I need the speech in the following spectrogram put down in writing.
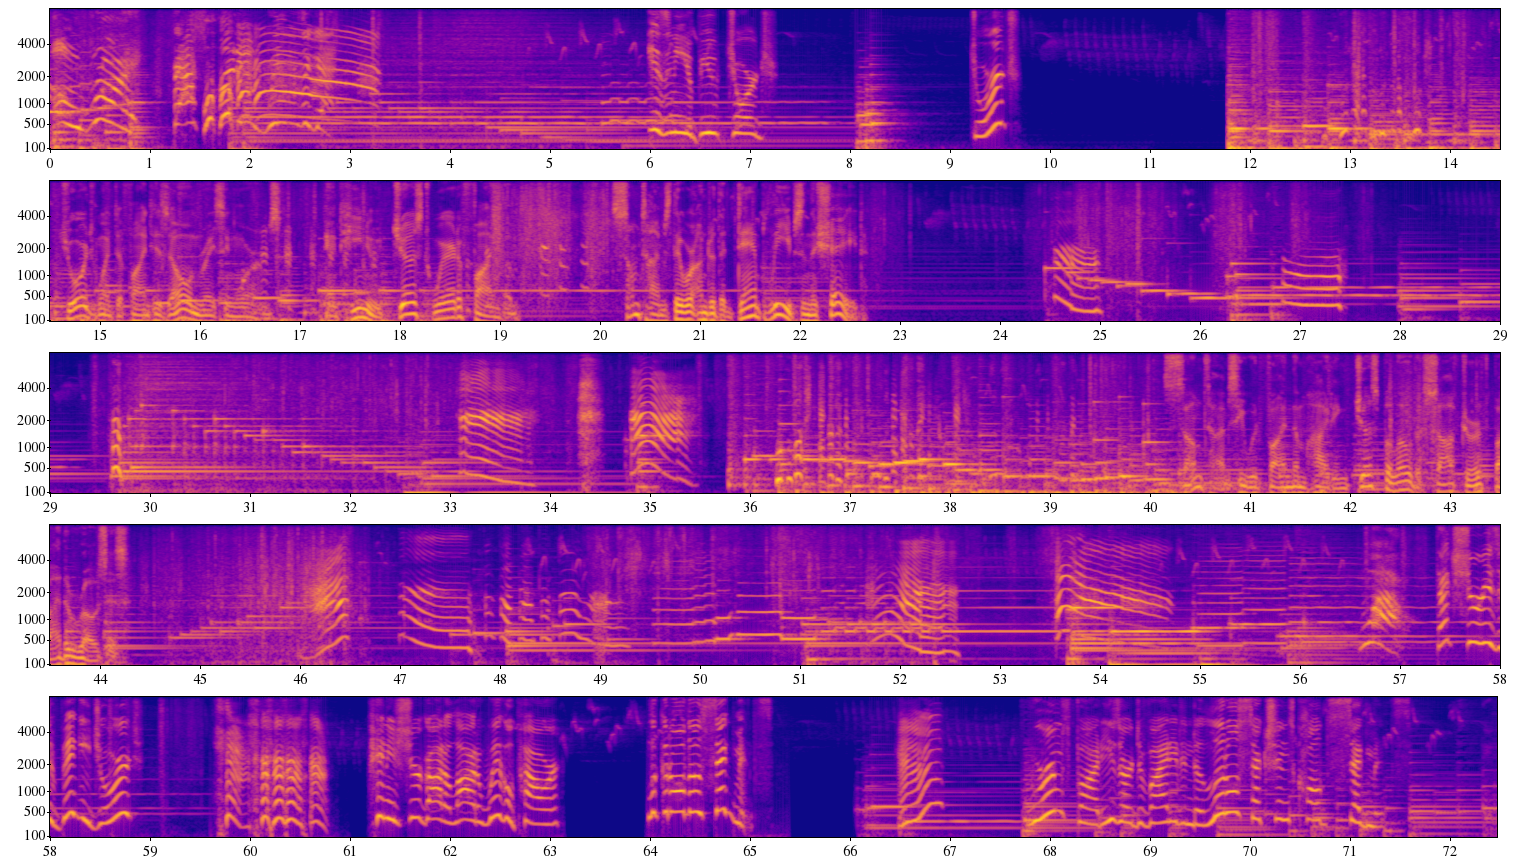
All right! Fast Freddy wins again! Isn't he a beaut, George? George? George went to find his own racing worms, and he knew just where to find them. Sometimes they were under the damp leaves in the shade. Sometimes he would find them hiding just below the soft earth by the roses. Wow, that sure is a biggie, George. and he sure got a lot of wiggle power. Look at all those segments. Worms' bodies are divided into little sections called segments,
